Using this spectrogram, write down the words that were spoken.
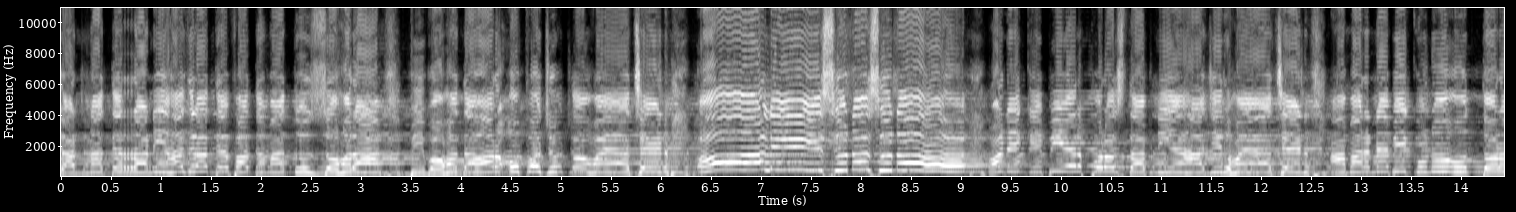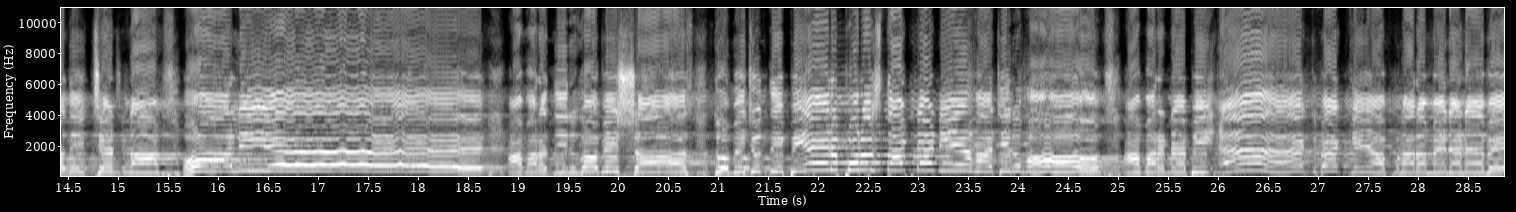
জান্নাতের রানী হযরতে ফাতেমাতুজ জোহরা বিবাহ দেওয়ার উপযুক্ত হয়েছেন। আলী, শুনো শুনো, অনেকে বিয়ের প্রস্তাব নিয়ে হাজির হয়েছেন। আমার নবী কোনো উত্তর দিচ্ছেন না। আলী আমার দীর্ঘ বিশ্বাস তুমি যদি বিয়ের প্রস্তাবটা নিয়ে হাজির হও আমার নবী এক বাক্যে আপনারা মেনে নেবে।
